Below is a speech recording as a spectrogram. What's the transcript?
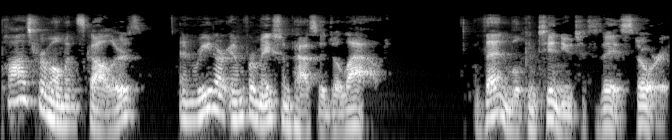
Pause for a moment, scholars, and read our information passage aloud. Then we'll continue to today's story.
